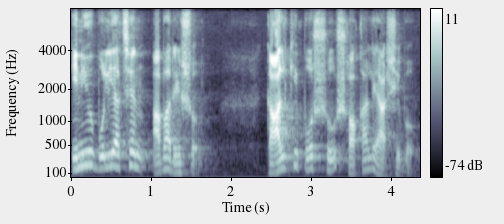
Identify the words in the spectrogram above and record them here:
ইনিও বলিয়াছেন, আবার এসো। কাল কি পরশু সকালে আসিব।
